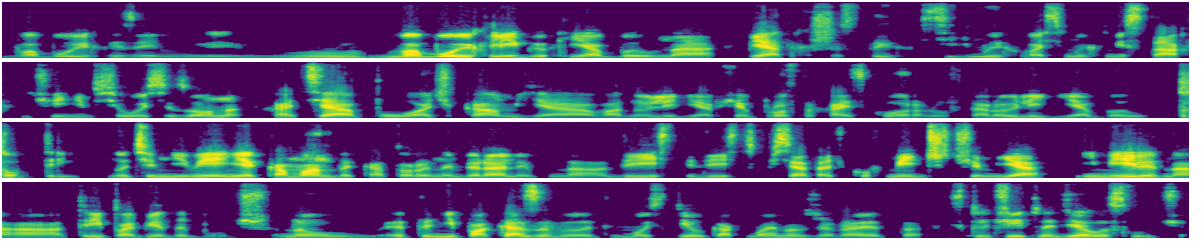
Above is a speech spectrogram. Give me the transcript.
в обоих, из, в обоих лигах я был на пятых, шестых, седьмых, восьмых местах в течение всего сезона, хотя по очкам я в одной лиге вообще просто хайскорер, во второй лиге я был топ-3. Но, тем не менее, команды, которые набирали на 200-250 очков меньше, чем я, имели на три победы больше. Ну, это не показывает мой скилл как менеджера, это исключительно дело случая.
